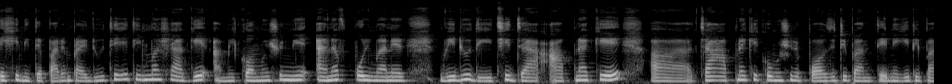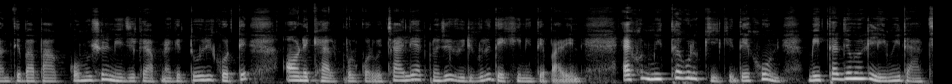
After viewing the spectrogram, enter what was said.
দেখে নিতে পারেন। প্রায় দুই থেকে তিন মাস আগে আমি কমিশন নিয়ে অ্যানাফ পরিমাণের ভিডিও দিয়েছি, যা আপনাকে যা আপনাকে কমিশনে পজিটিভ আনতে নেগেটিভ আনতে বা কমিশনে নিজেকে আপনাকে তৈরি করতে অনেক হেল্পফুল করবে। চাইলে এক নজর ভিডিওগুলো দেখে নিতে পারেন। এখন মিথ্যাগুলো কী কী? দেখুন, মিথ্যার যেমন একটা লিমিট আছে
